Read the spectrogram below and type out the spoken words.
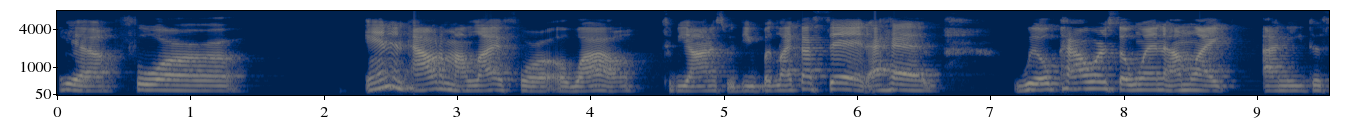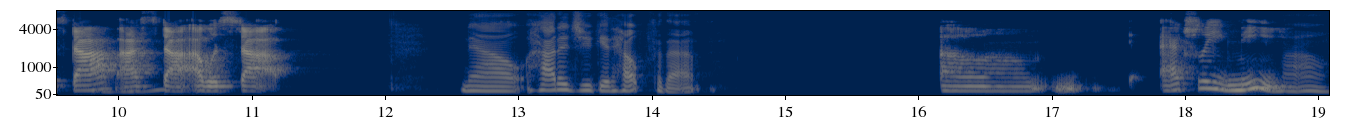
Yeah, for in and out of my life for a while to be honest with you. But like I said, I have willpower. So when I'm like, I need to stop, I stop. I would stop. Now, how did you get help for that? Um, actually, me. Wow.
